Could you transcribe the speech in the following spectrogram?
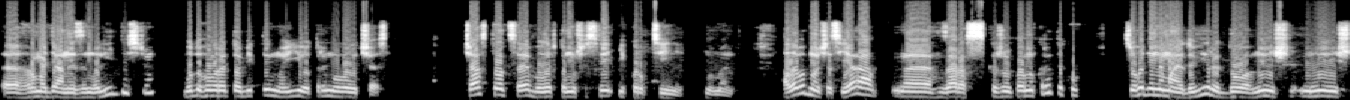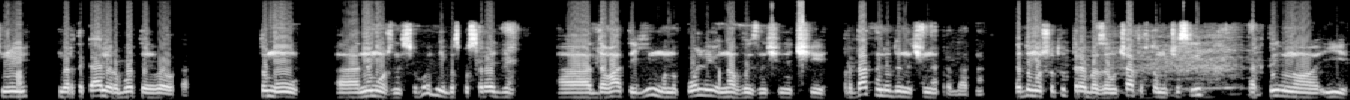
громадяни з інвалідністю, буду говорити об'єктивно, її отримували чесно. Часто це були в тому числі і корупційні моменти. Але водночас я зараз скажу певну критику. Сьогодні немає довіри до нинішньої, вертикалі роботи ВЛК. Тому е, не можна сьогодні безпосередньо е, давати їм монополію на визначення, чи придатна людина, чи не придатна. Я думаю, що тут треба залучати в тому числі активно і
